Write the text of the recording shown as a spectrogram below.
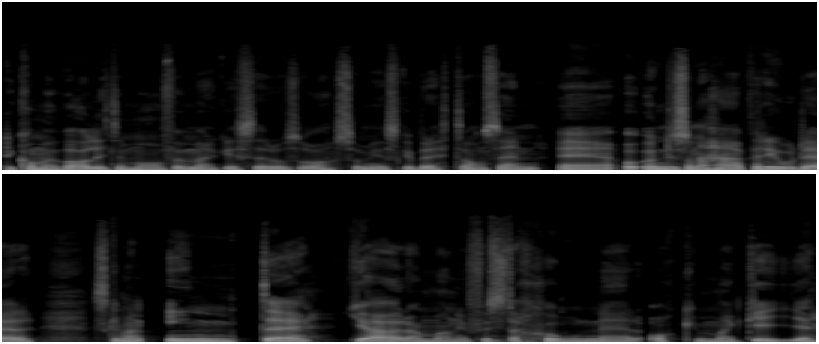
Det kommer vara lite månförmörkelser och så som jag ska berätta om sen. Eh, och under sådana här perioder ska man inte göra manifestationer och magi.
